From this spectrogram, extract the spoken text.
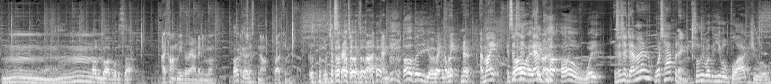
Mmm. Oh god, what is that? I can't move around anymore. Okay. It's just not working. He's just scratching his butt and. Oh, there you go. Wait, are we? No, am I? Is this Oh, a demo? a. Oh, wait. Is this a demo? What's happening? Something about the evil black jewel.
